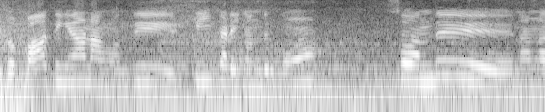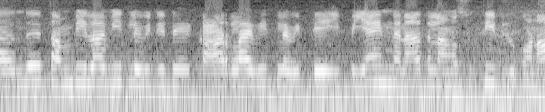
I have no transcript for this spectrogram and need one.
இப்போ பார்த்தீங்கன்னா நாங்கள் வந்து டீ கடைக்கு வந்திருக்கோம். ஸோ வந்து நாங்கள் வந்து தம்பிலாம் வீட்டில் விட்டுட்டு கார்லாம் வீட்டில் விட்டு இப்போ ஏன் இந்த நேரத்தில் நாங்கள் சுற்றிட்டு இருக்கோம்னா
